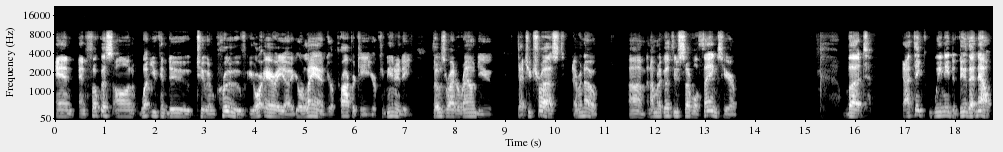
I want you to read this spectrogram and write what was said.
and and focus on what you can do to improve your area, your land, your property, your community, those right around you that you trust, never know, um, and I'm going to go through several things here. But I think we need to do that now.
